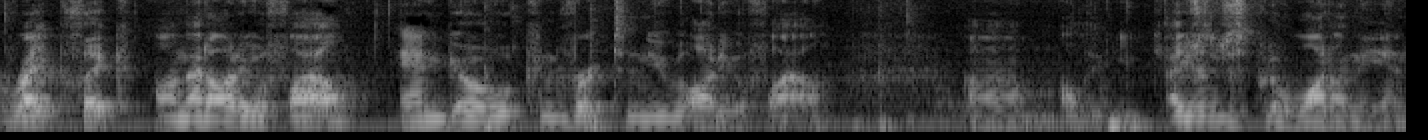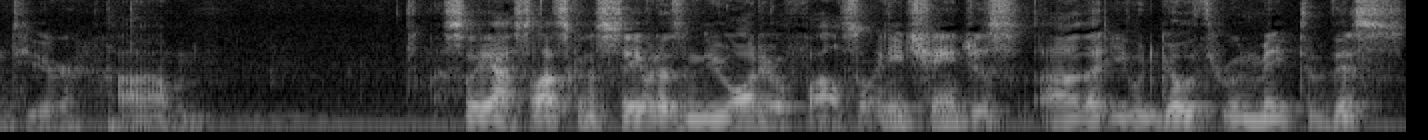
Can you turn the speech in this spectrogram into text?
right click on that audio file and go convert to new audio file. Um, i usually just put a 1 on the end here. Um, so yeah, so that's going to save it as a new audio file. So any changes uh, that you would go through and make to this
